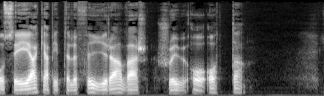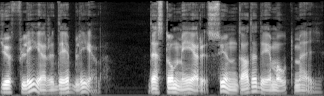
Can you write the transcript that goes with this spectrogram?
Hosea kapitel 4, vers 7 och 8. Ju fler det blev, desto mer syndade de mot mig.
